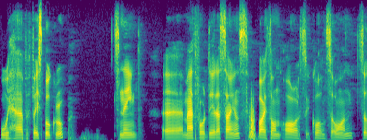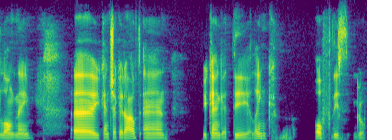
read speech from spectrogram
We have a Facebook group. It's named uh, Math for Data Science, Python, R, SQL, and so on. It's a long name. Uh, you can check it out and you can get the link of this group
